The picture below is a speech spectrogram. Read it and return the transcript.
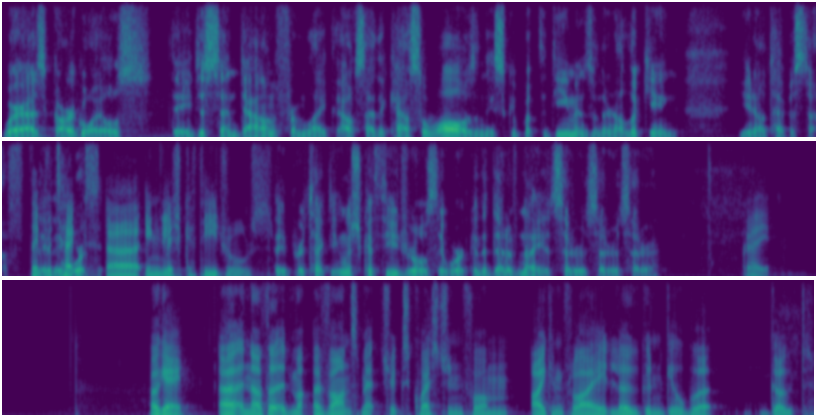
Whereas gargoyles, they descend down from like outside the castle walls and they scoop up the demons when they're not looking, you know, type of stuff. They, work- protect uh, English cathedrals. they protect English cathedrals. They work in the dead of night, et cetera, et cetera, et cetera. Great. Okay, uh, another advanced metrics question from I Can Fly Logan Gilbert Goat.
